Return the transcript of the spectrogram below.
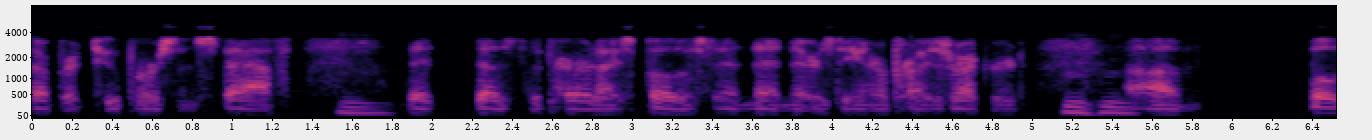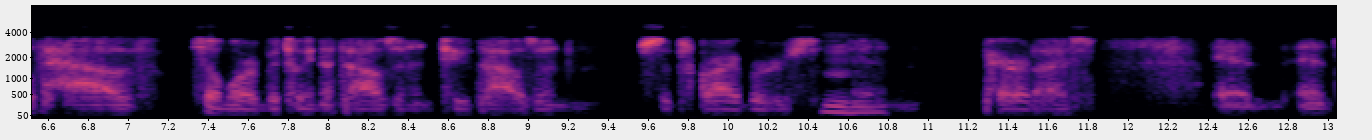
separate two-person staff Mm. that does the Paradise Post, and then there's the Enterprise Record. hmm Um, both have somewhere between a thousand and two thousand subscribers Mhm. in Paradise, and and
